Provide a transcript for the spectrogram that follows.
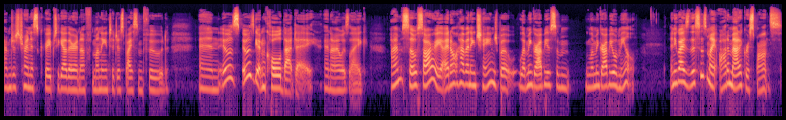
I'm just trying to scrape together enough money to just buy some food. And it was it was getting cold that day, and I was like, I'm so sorry. I don't have any change, but let me grab you some let me grab you a meal. And you guys, this is my automatic response.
